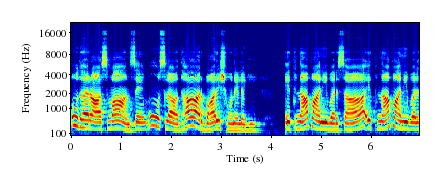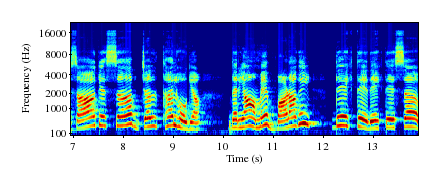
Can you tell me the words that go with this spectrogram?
ادھر آسمان سے موسلا دھار بارش ہونے لگی۔ اتنا پانی برسا، اتنا پانی برسا کہ سب جل تھل ہو گیا۔ دریاؤں میں باڑھ آ گئی۔ دیکھتے دیکھتے سب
